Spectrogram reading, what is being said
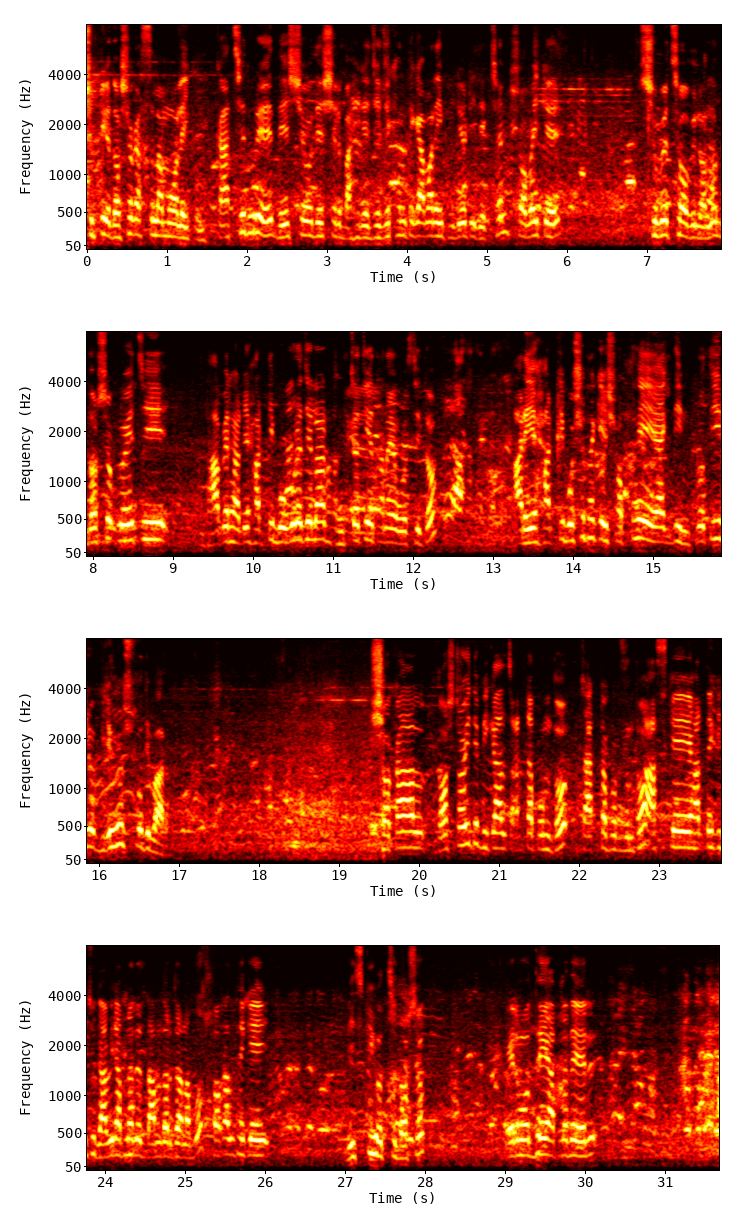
সুপ্রিয় দর্শক, আসসালামু আলাইকুম। কাছে দূরে দেশে ও দেশের বাইরে যে যেখান থেকে আমার এই ভিডিওটি দেখছেন, সবাইকে শুভেচ্ছা, অভিনন্দন। দর্শক, রয়েছি ধাপের হাটে হাটটি বগুড়া জেলার ধূপচাচিয়া থানায় অবস্থিত। আর এই হাটটি বসে থাকে সপ্তাহে একদিন, প্রতি বৃহস্পতিবার। সকাল দশটা হইতে বিকাল চারটা পর্যন্ত চারটা পর্যন্ত। আজকে হাট কিছু গাভীর আপনাদের দাম দর জানাব। সকাল থেকে বৃষ্টি হচ্ছে দর্শক। এর মধ্যে আপনাদের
